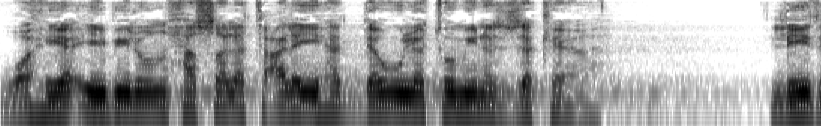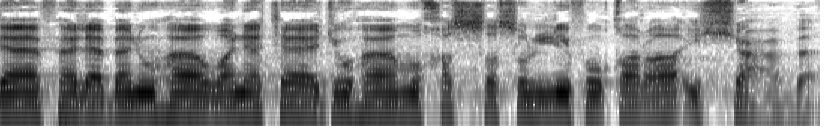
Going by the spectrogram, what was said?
وهي إبل حصلت عليها الدولة من الزكاة لذا فلبنها ونتاجها مخصص لفقراء الشعب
